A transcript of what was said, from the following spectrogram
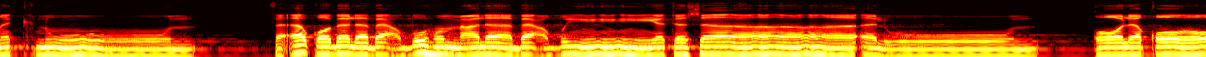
مكنون فأقبل بعضهم على بعض يتساءلون قال قائل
